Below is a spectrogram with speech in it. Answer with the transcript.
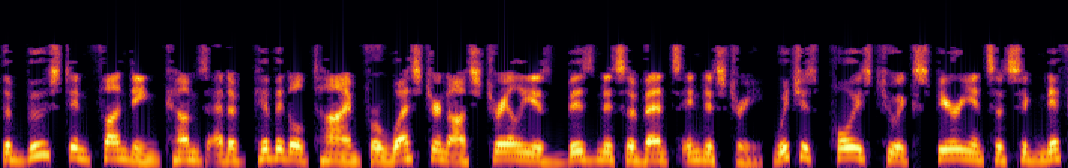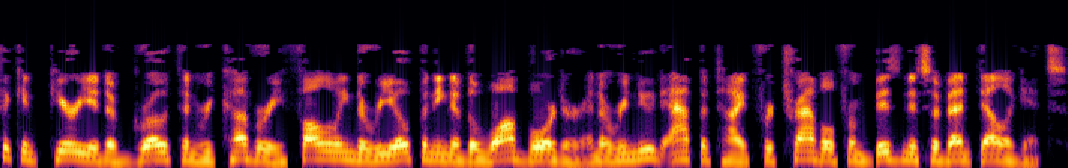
The boost in funding comes at a pivotal time for Western Australia's business events industry, which is poised to experience a significant period of growth and recovery following the reopening of the WA border and a renewed appetite for travel from business event delegates.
